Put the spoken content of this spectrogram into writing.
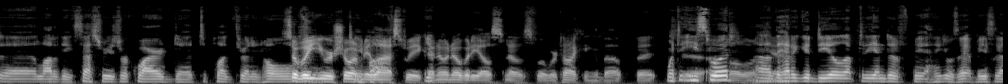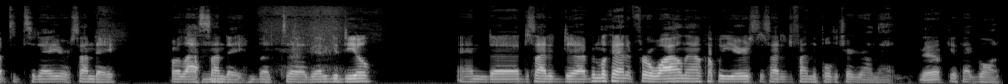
uh, a lot of the accessories required uh, to plug threaded holes. So, what you were showing me off. last week, I know nobody else knows what we're talking about, but Went to uh, Eastwood. Uh, They had a good deal up to the end of. I think it was basically up to today or Sunday, or last Hmm. Sunday. But uh, they had a good deal, and uh, decided. Uh, I've been looking at it for a while now, a couple of years. Decided to finally pull the trigger on that, yeah. get that going.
